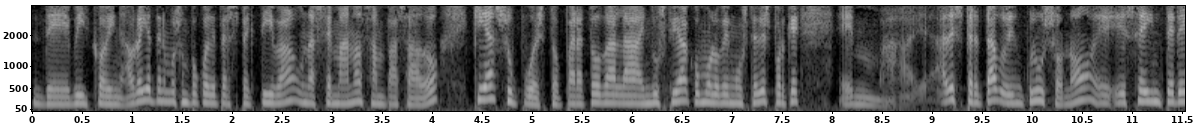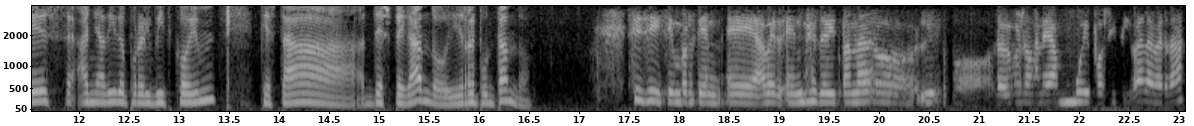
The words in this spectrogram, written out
de Bitcoin. Ahora ya tenemos un poco de perspectiva, unas semanas han pasado. ¿Qué ha supuesto para toda la industria? ¿Cómo lo ven ustedes? Porque em, ha despertado incluso, ¿no? E, ese interés añadido por el Bitcoin que está despegando y repuntando. Sí, sí, 100%. Eh, a ver, en David Panda lo, vemos de manera muy positiva, la verdad.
